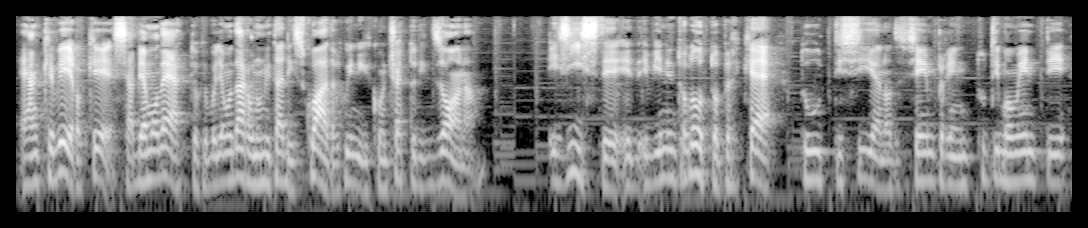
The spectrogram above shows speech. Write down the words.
è anche vero che se abbiamo detto che vogliamo dare un'unità di squadra, quindi il concetto di zona esiste e, e viene introdotto perché tutti siano sempre in tutti i momenti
